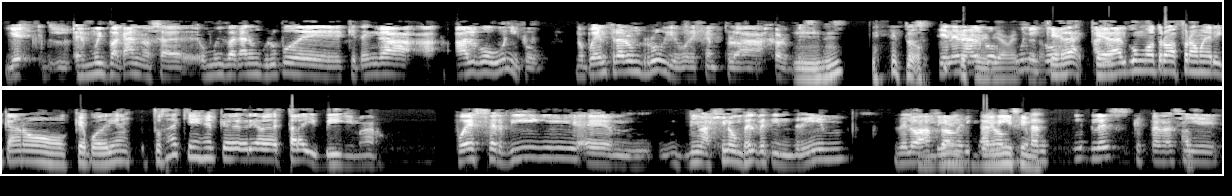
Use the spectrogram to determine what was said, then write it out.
y es, muy bacán, o sea, es muy bacán un grupo de que tenga algo único. No puede entrar un rubio, por ejemplo, a Herb tienen algo único. ¿Queda, ¿Queda algún otro afroamericano que podrían... ¿Tú sabes quién es el que debería estar ahí? Biggie, mano puede ser Biggie, eh, me imagino un Velveteen Dream de los afroamericanos que están simples, que están así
